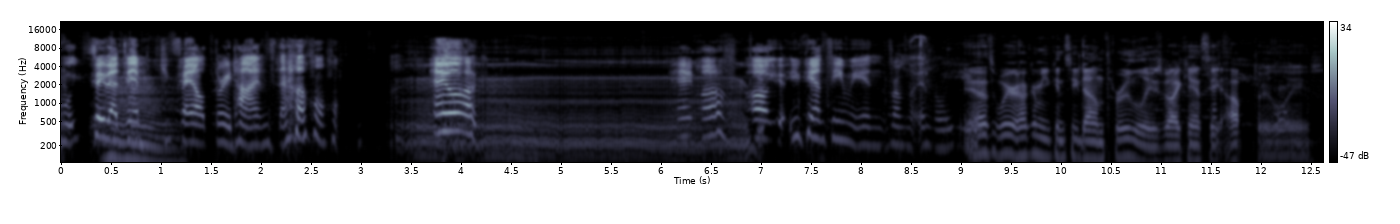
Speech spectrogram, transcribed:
Well, you say that, Tim, but you failed three times now. hey, look. Hey, Muff. Oh, you, you can't see me in from the, in the leaves. Yeah, that's weird. How come you can see down through the leaves, but I can't see up through the leaves?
